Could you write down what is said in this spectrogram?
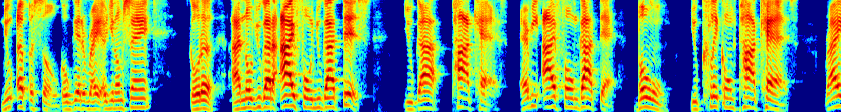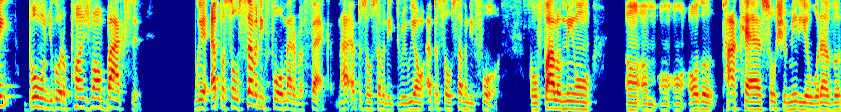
New episode. Go get it right. You know what I'm saying? Go to, I know if you got an iPhone, you got this. You got podcast. Every iPhone got that. Boom. You click on podcast, right? Boom. You go to Punch Drunk Boxing. We're episode 74, matter of fact, not episode 73. We on episode 74. Go follow me on um on, on all the podcasts, social media, whatever.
